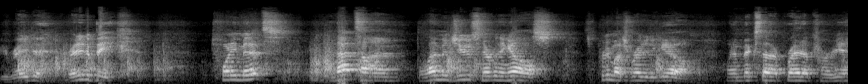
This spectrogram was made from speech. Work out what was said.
be ready to, ready to bake. 20 minutes, and that time, the lemon juice and everything else pretty much ready to go. I'm going to mix that up right up for you.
